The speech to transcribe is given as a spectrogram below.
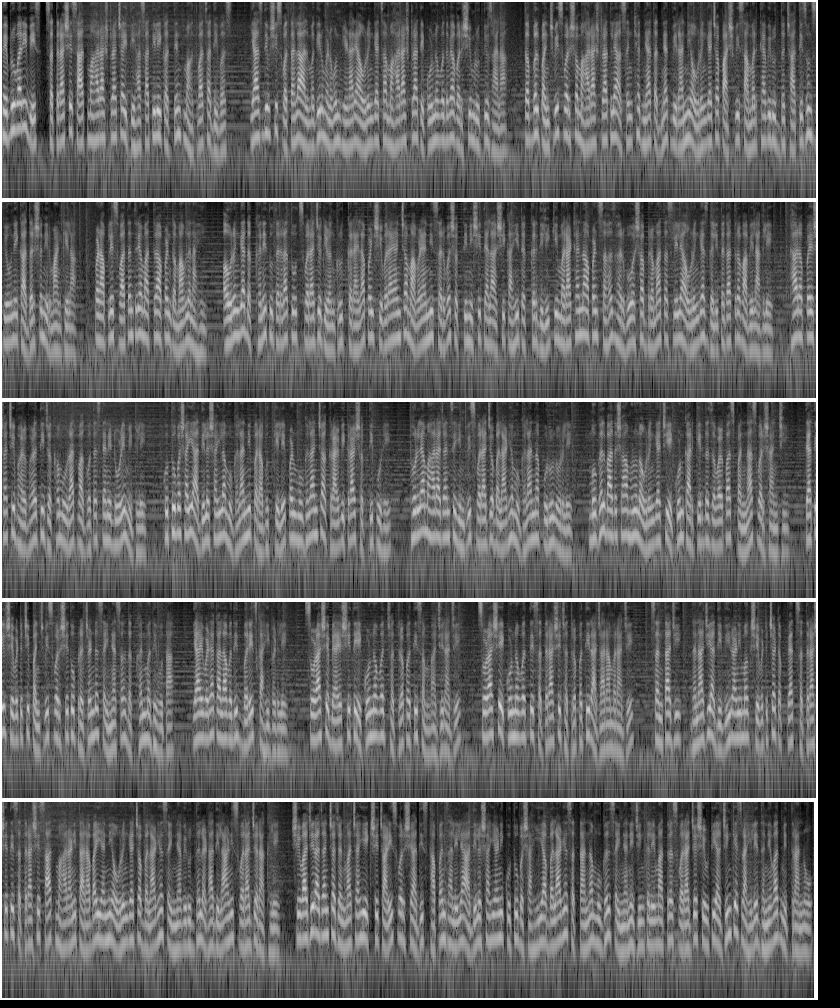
February वीस सतराशे सात महाराष्ट्राच्या इतिहासातील एक अत्यंत महत्त्वाचा दिवस. याच दिवशी स्वतःला आलमगीर म्हणवून घेणाऱ्या औरंग्याचा महाराष्ट्रात एकोणनव्वदव्या वर्षी मृत्यू झाला. तब्बल पंचवीस वर्ष महाराष्ट्रातल्या असंख्य ज्ञात अज्ञात वीरांनी औरंग्याच्या पाशवी सामर्थ्याविरुद्ध छातीझुंज देऊन एक आदर्श निर्माण केला. पण आपले स्वातंत्र्य मात्र आपण गमावलं नाही. औरंग्या दख्खनेत उतरला तोच स्वराज्य गिळंकृत करायला पण शिवरायांच्या मावळ्यांनी सर्व शक्तीनिशी त्याला अशी काही टक्कर दिली की मराठ्यांना आपण सहज हरवू अशा भ्रमात असलेल्या औरंग्यास गलितगात्र व्हावे लागले. ठार अपयशाची भळभळती जखम उरात वागवतच त्याने डोळे मिटले. कुतुबशाही आदिलशाहीला मुघलांनी पराभूत केले पण मुघलांच्या अकराळ विक्राळ शक्तीपुढे थोरल्या महाराजांचे हिंदवी स्वराज्य बलाढ्य मुघलांना पुरून उरले मुघल बादशहा म्हणून औरंग्याची एकूण कारकीर्द जवळपास पन्नास वर्षांची. त्यातील शेवटची पंचवीस वर्षे तो प्रचंड सैन्यासह दख्खनमध्ये होता. या एवढ्या कालावधीत बरेच काही घडले. सोळाशे ब्याऐंशी ते एकोणनव्वद छत्रपती संभाजीराजे सोळाशे एकोणनव्वद ते सतराशे छत्रपती राजारामराजे संताजी धनाजी आदी वीर आणि मग शेवटच्या टप्प्यात सतराशे ते सतराशे सात महाराणी ताराबाई यांनी औरंग्याच्या बलाढ्य सैन्याविरुद्ध लढा दिला आणि स्वराज्य राखले. शिवाजीराजांच्या जन्माच्याही एकशे चाळीस वर्षे आधी स्थापन झालेल्या आदिलशाही आणि कुतुबशाही या बलाढ्य सत्तांना मुघल सैन्याने जिंकले. मात्र स्वराज्य शेवटी अजिंक्यच राहिले. धन्यवाद मित्रांनो.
